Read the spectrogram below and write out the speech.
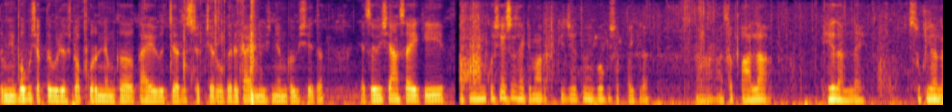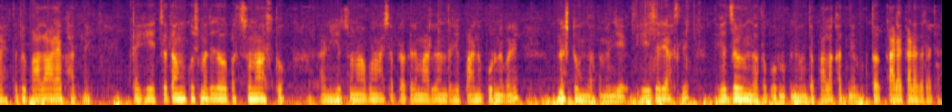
तुम्ही बघू शकता व्हिडिओ स्टॉप करून नेमकं काय विचार स्ट्रक्चर वगैरे काय न्यूज नेमकं विषय येतं याचा विषय असा आहे की आपण अंकुश याच्यासाठी मारतो की जे तुम्ही बघू शकता इकडं. असा पाला हे झालेला आहे. सुकलेला आहे. तर तो पाला आळ्या खात नाही. तर ह्याच्यात अंकुशमध्ये जवळपास चुना असतो. आणि हे चुना आपण अशा प्रकारे मारल्यानंतर हे पानं पूर्णपणे नष्ट होऊन जातं. म्हणजे हे जरी असले तर हे जळून जातं पूर्णपणे. मग त्या पाला खात नाही. फक्त काड्या काड्यात राहत्या.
